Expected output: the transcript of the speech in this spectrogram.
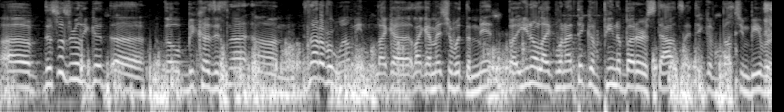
Uh, this was really good uh, though because it's not um, it's not overwhelming like uh, like I mentioned with the mint. But you know, like when I think of peanut butter stouts, I think of Belching Beaver.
